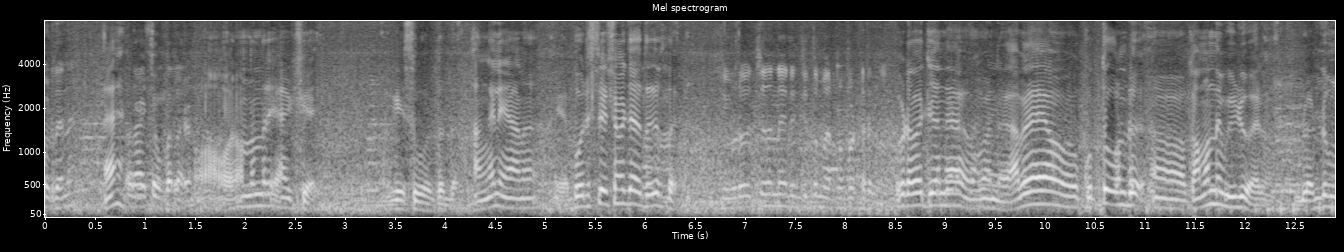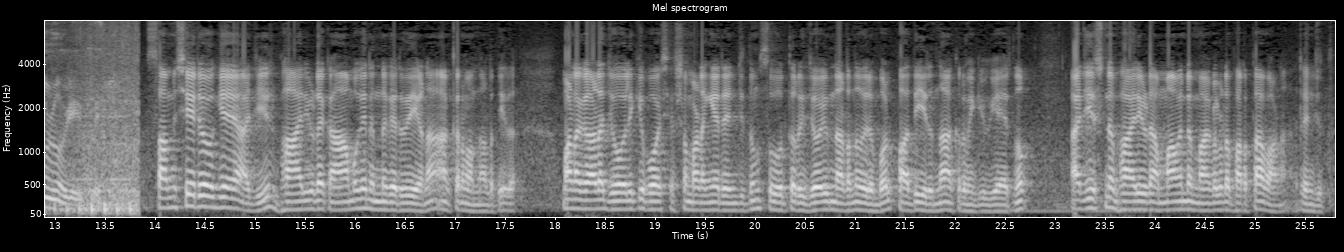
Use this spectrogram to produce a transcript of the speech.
മുമ്പ് ഒന്നൊന്നര ആഴ്ചയായി കേസ് കൊടുത്തിട്ട്. അങ്ങനെയാണ് പോലീസ് സ്റ്റേഷൻ വെച്ചാൽ തീർത്ത്. ഇവിടെ വെച്ച് തന്നെ രഞ്ജിത്ത് മരണപ്പെട്ടിരുന്നു. ഇവിടെ വെച്ച് തന്നെ വന്ന് അവരെ കുത്തുകൊണ്ട് കമന്ന് വീഴുമായിരുന്നു ബ്ലഡ് മുഴുവൻ ഒഴുകിപ്പോയി. സംശയരോഗിയായ അജീഷ് ഭാര്യയുടെ കാമുകൻ എന്ന് കരുതിയാണ് ആക്രമണം നടത്തിയത്. മണകാട് ജോലിക്ക് പോയ ശേഷം മടങ്ങിയ രഞ്ജിത്തും സുഹൃത്ത് റിജോയും നടന്നു വരുമ്പോൾ പതിയിരുന്ന് ആക്രമിക്കുകയായിരുന്നു. അജീഷിന്റെ ഭാര്യയുടെ അമ്മാവന്റെ മകളുടെ ഭർത്താവാണ് രഞ്ജിത്ത്.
